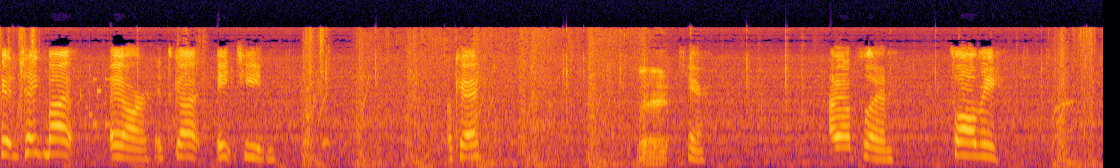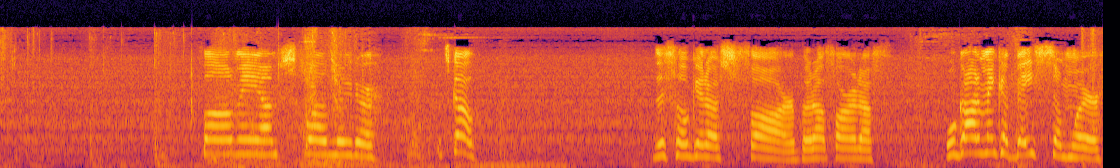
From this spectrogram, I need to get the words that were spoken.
Here, take my AR. It's got 18. Okay, Wait. here. I got a plan. Follow me. Follow me. I'm squad leader. Let's go. This will get us far, but not far enough. We gotta make a base somewhere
